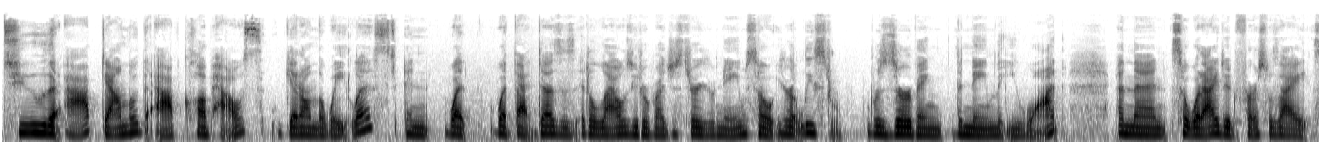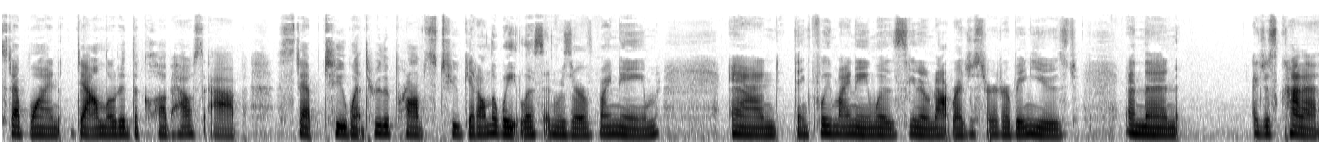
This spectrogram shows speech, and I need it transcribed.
to the app, download the app Clubhouse, get on the wait list. And what, what that does is it allows you to register your name. So you're at least reserving the name that you want. And then, so what I did first was I, step one, downloaded the Clubhouse app. Step two, went through the prompts to get on the wait list and reserve my name. And thankfully, my name was, you know, not registered or being used. And then I just kind of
